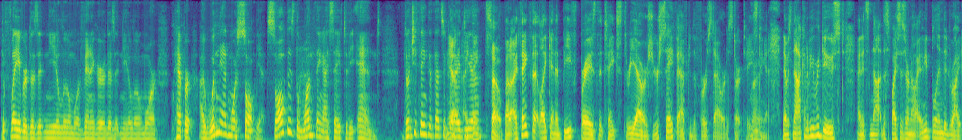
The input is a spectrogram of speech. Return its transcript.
the flavor. Does it need a little more vinegar? Does it need a little more pepper? I wouldn't add more salt yet. Salt is the one thing I save to the end. Don't you think that that's a good idea? I think so. But I think that like in a beef braise that takes three hours, you're safe after the first hour to start tasting it. Now it's not going to be reduced, and it's not the spices are not going to be blended right.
